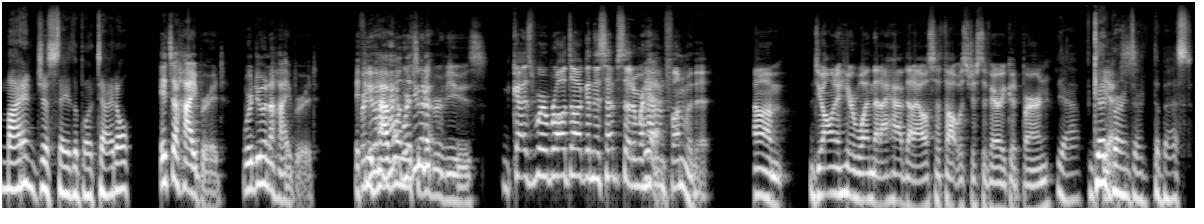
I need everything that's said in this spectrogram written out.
Mine just say the book title. It's a hybrid. We're doing a hybrid. If We're you have hy- one we're that's a doing good a- reviews, Guys, we're raw dogging this episode, and we're Yeah. having fun with it. Um, do y'all want to hear one that I have that I also thought was just a very good burn? Yeah. Good Yes. burns are the best.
